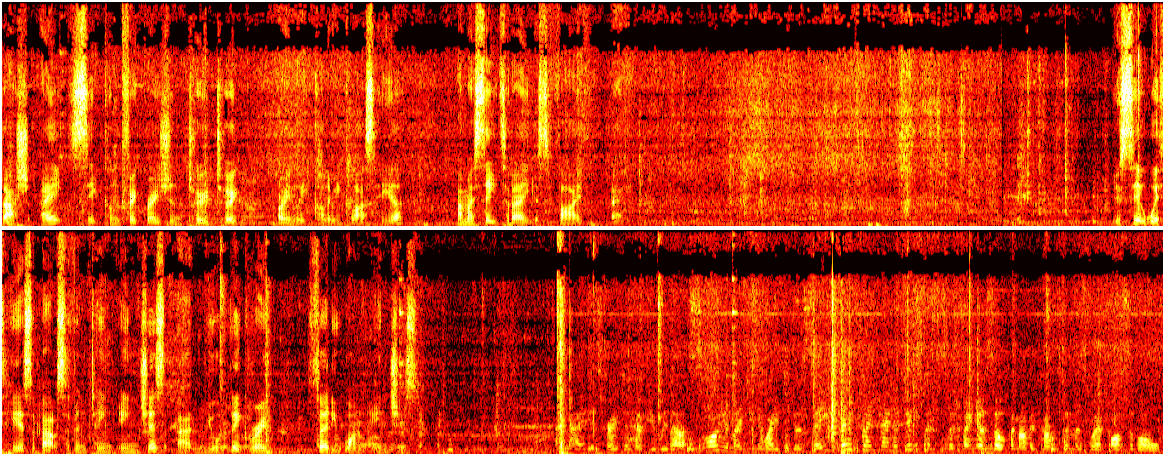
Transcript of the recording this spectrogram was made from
Dash 8, seat configuration 22, only economy class here, and my seat today is 5A. Your seat width here is about 17 inches and your leg room 31 inches. Great to have you with us. While you're making your way to your seat, please maintain a distance between yourself and other customers where possible.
